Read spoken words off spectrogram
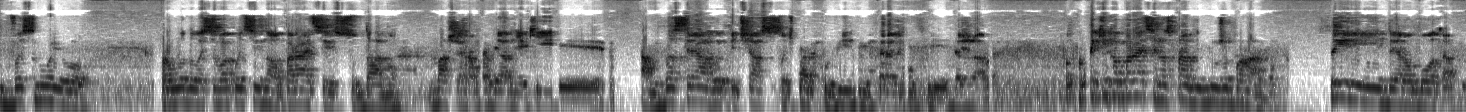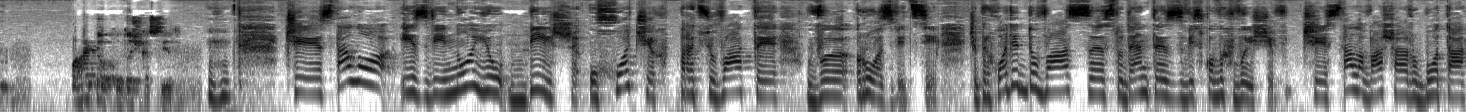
весною проводилася евакуаційна операція з Судану наших громадян, які там застрягли під час початку війни всередині цієї держави. Тобто таких операцій насправді дуже багато. В Сирії йде робота багатьох куточках світу. Чи стало із війною більше охочих працювати в розвідці? Чи приходять до вас е, студенти з військових вишів? Чи стала ваша робота,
